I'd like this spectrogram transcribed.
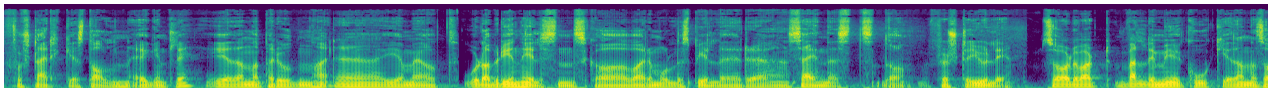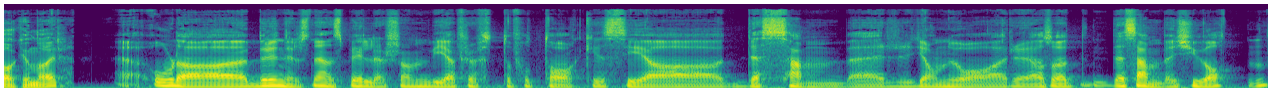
forsterke stallen egentlig i denne perioden her. eh, I og med at Ola Brynhildsen skal være Molde-spiller eh, senest da 1.7. Så har det vært veldig mye kok i denne saken der. Ja, Ola Brynildsen er en spiller som vi har prøvd å få tak i siden desember, januar Altså desember 2018,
